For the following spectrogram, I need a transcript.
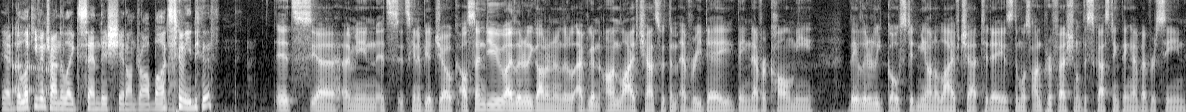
Yeah, good luck Uh, even trying to like send this shit on Dropbox to me, dude. It's yeah. I mean, it's it's gonna be a joke. I'll send you. I literally got on a little. I've been on live chats with them every day. They never call me. They literally ghosted me on a live chat today. It's the most unprofessional, disgusting thing I've ever seen.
